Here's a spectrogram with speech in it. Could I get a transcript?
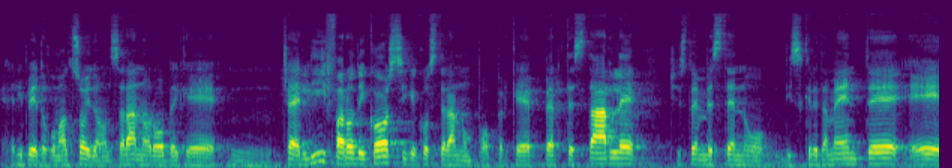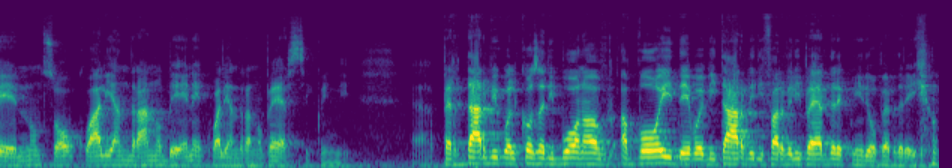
Eh, ripeto, come al solito non saranno robe che... Mh, mm, cioè lì farò dei corsi che costeranno un po' perché per testarle ci sto investendo discretamente e non so quali andranno bene e quali andranno persi. Quindi eh, per darvi qualcosa di buono a, a, voi devo evitarvi di farveli perdere quindi devo perdere io.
